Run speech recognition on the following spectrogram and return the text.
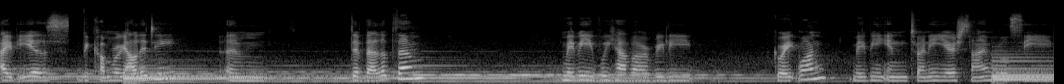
ideas become reality and develop them. Maybe if we have a really great one, maybe in 20 years time we'll see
